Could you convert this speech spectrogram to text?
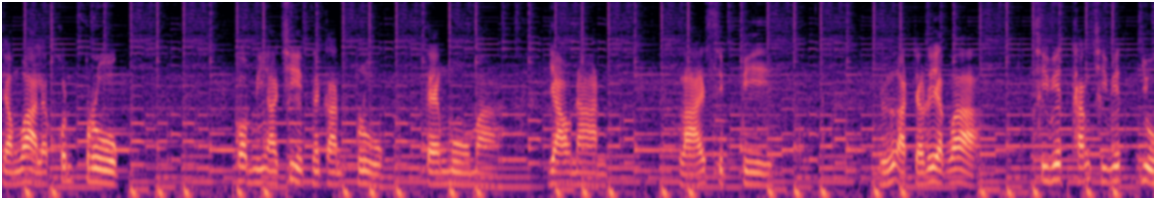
อย่างว่าแล้วคนปลูก ก็มีอาชีพในการปลูกแตงโมมายาวนานหลายสิบปี หรืออาจจะเรียกว่าชีวิตทั้งชีวิตอยู่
